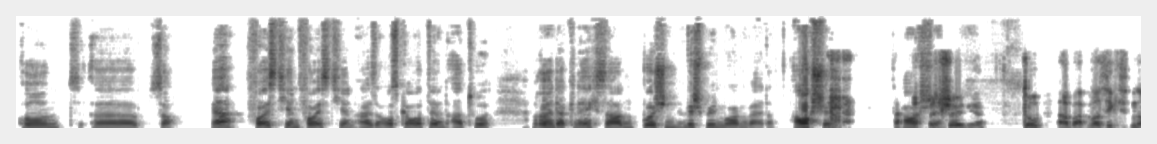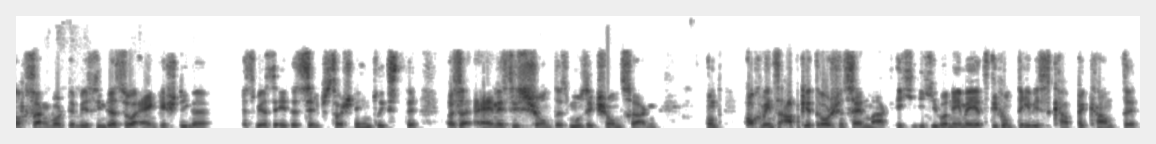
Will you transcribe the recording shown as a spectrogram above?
Und äh, so, ja, Fäustchen, Fäustchen, also Oskar Otte und Arthur Rönder-Knech sagen, Burschen, wir spielen morgen weiter. Auch schön. Auch schön. schön, ja. Du, aber was ich noch sagen wollte, wir sind ja so eingestiegen, als wäre es eh das Selbstverständlichste. Also eines ist schon, das muss ich schon sagen. Und auch wenn es abgedroschen sein mag, ich, ich übernehme jetzt die von Davis Cup bekannte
